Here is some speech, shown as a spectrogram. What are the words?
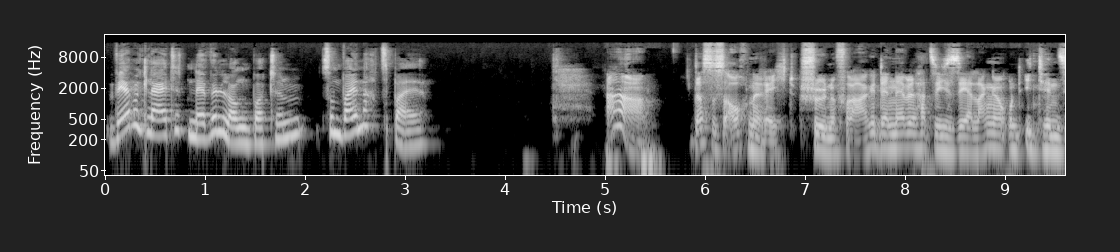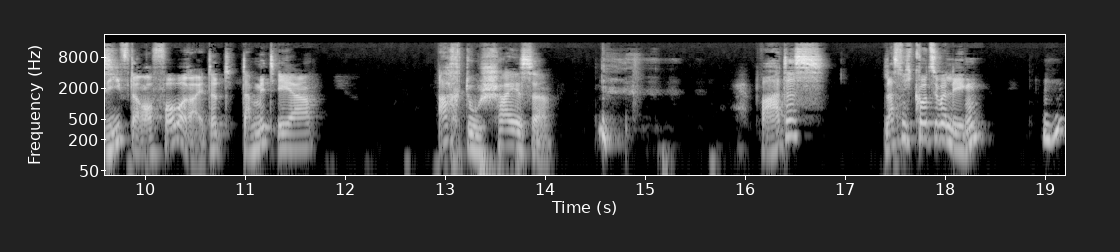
Wer begleitet Neville Longbottom zum Weihnachtsball? Ah, das ist auch eine recht schöne Frage, denn Neville hat sich sehr lange und intensiv darauf vorbereitet, damit er. Ach du Scheiße. War das? Lass mich kurz überlegen. Mhm.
